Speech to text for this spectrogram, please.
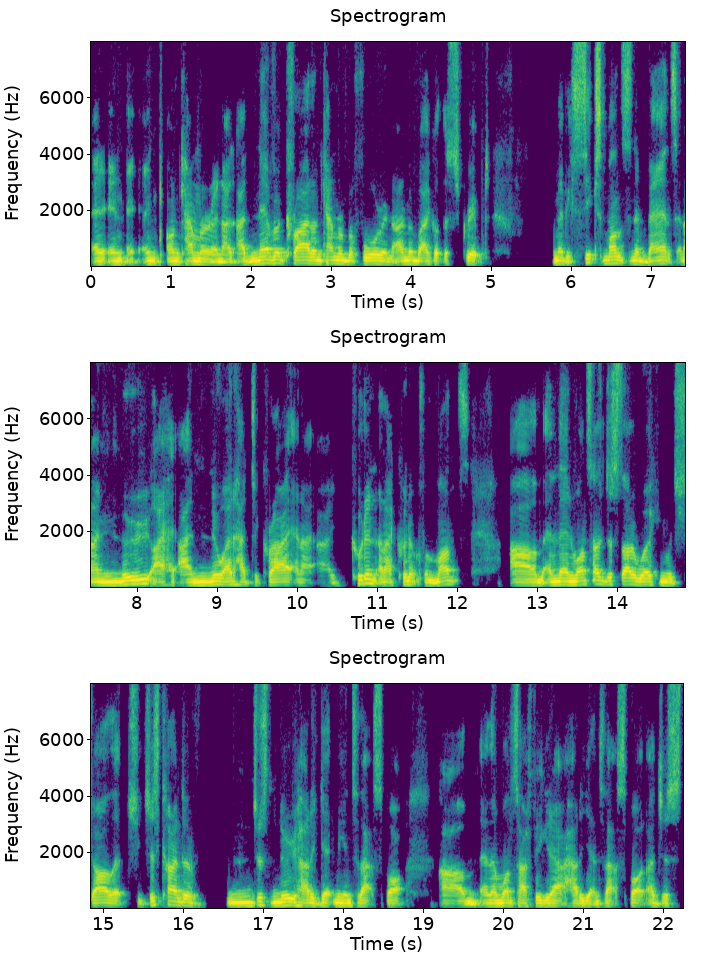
and, and, and on camera, and I'd, I'd never cried on camera before. And I remember I got the script maybe six months in advance and i knew i, I knew i'd had to cry and I, I couldn't and i couldn't for months. Um, and then once i just started working with charlotte she just kind of just knew how to get me into that spot. Um, and then once i figured out how to get into that spot i just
